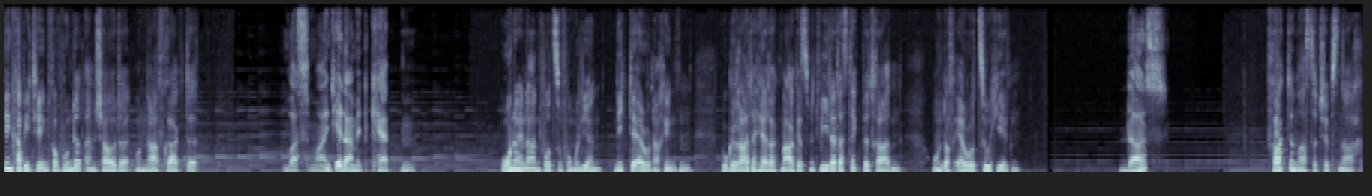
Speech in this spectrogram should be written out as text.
den Kapitän verwundert anschaute und nachfragte, Was meint ihr damit, Captain? ohne eine Antwort zu formulieren, nickte Arrow nach hinten, wo gerade Herak Marcus mit Wheeler das Deck betraten und auf Arrow zuhielten. Das? fragte Master Chips nach.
